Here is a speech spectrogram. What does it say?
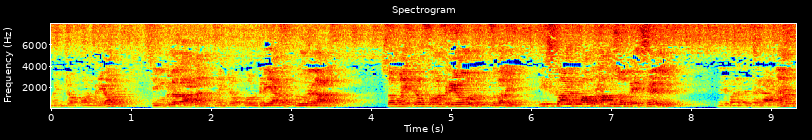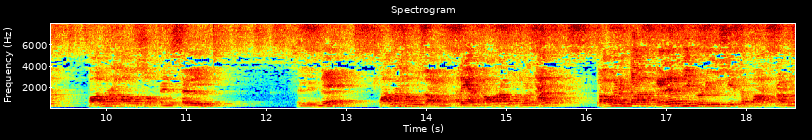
mitochondrion singular ആണ് മൈറ്റോകോൺഡ്രിയ ആണ് പ്ലൂറൽ ആണ്. സോ മൈറ്റോകോൺഡ്രിയോൺ എന്ന് പറയും. Is called powerhouse of a cell ഇതിന് പറയുന്ന പേരാണ്? പവർ ഹൗസ് ഓഫ് എ സെൽ സെല്ലിന്റെ പവർ ഹൗസ് ആണ്. അറിയാം പവർ ഹൗസ് എന്ന് പറഞ്ഞാൽ പവർ ഉണ്ടാകും. എനർജി പ്രൊഡ്യൂസ് ചെയ്യുന്ന പാർട്ടാണ്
